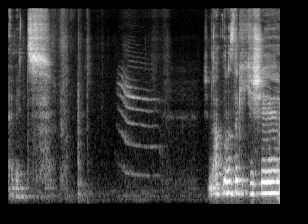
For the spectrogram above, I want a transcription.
Evet. Şimdi aklınızdaki kişi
